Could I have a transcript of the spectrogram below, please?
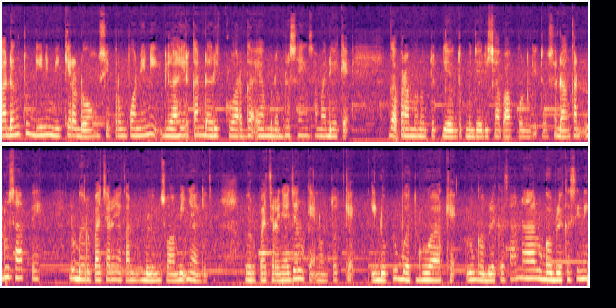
Kadang tuh gini mikir dong si perempuan ini dilahirkan dari keluarga yang bener-bener sayang sama dia kayak nggak pernah menuntut dia untuk menjadi siapa pun gitu. Sedangkan lu sape lu baru pacarnya kan belum suaminya gitu. Baru pacarnya aja lu kayak nuntut kayak hidup lu buat gua kayak lu nggak boleh ke sana lu nggak boleh ke sini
